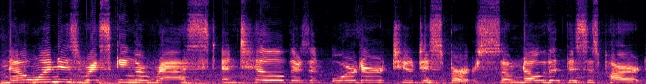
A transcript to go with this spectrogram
No one is risking arrest until there's an order to disperse. So know that this is part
